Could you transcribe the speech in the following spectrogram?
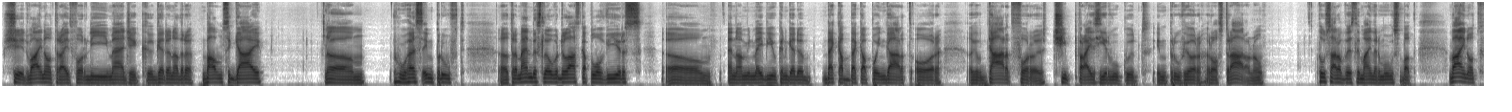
shit, why not, right? For the Magic, get another bouncy guy um, who has improved uh, tremendously over the last couple of years. Um, and I mean, maybe you can get a backup, backup point guard or a guard for a cheap price here who could improve your roster. I don't know. Those are obviously minor moves, but why not?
